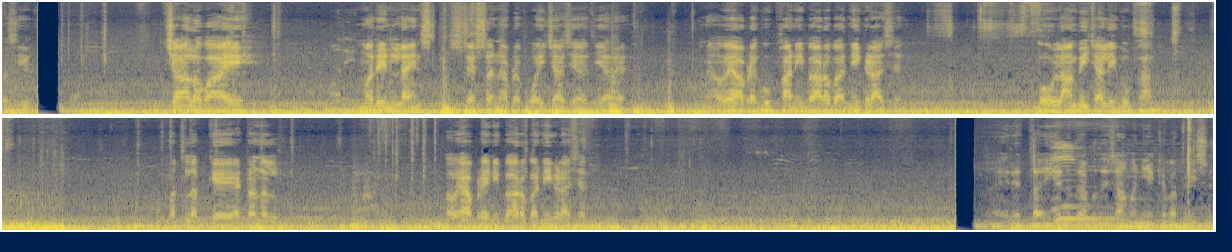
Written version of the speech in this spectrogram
પછી ચાલો ભાઈ મરીન લાઇન સ્ટેશન આપણે પહોંચ્યા છે અત્યારે. અને હવે આપણે ગુફાની બારોબાર નીકળ્યા છે. બહુ લાંબી ચાલી ગુફા. મતલબ કે ટનલ. હવે આપણે એની બારોબાર નીકળ્યા છે. એ રેતા એ રેતા આ બધું સામાન્ય કેવા થઈ છે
